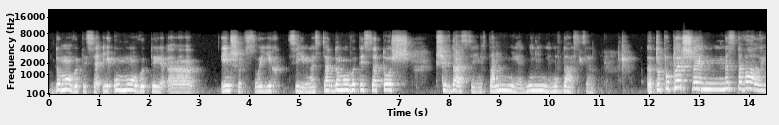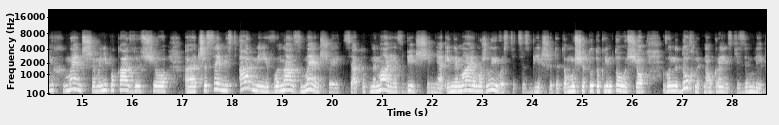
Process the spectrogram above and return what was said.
домовитися і умовити е, інших в своїх цінностях домовитися. Тож, чи вдасться їм? Та ні, ні, ні, ні, не вдасться. Е, Тут, по-перше, не ставало їх менше. Мені показують, що е, чисельність армії вона зменшується. Тут немає збільшення і немає можливості це збільшити, тому що тут, окрім того, що вони дохнуть на українській землі,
